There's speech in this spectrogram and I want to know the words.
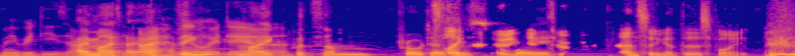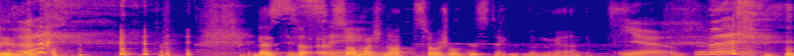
Maybe these are. I might. I, I, I have think no idea. Mike put some It's like protesters doing away. Interpretive dancing at this point. That's so, so much not social distancing. Yeah. Yeah.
